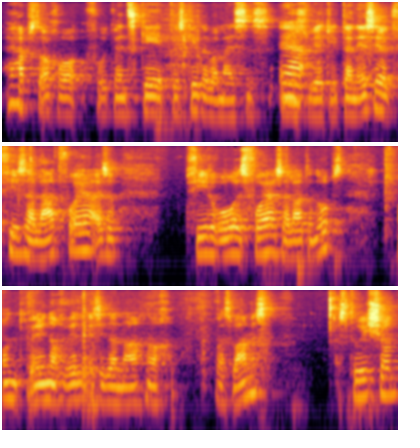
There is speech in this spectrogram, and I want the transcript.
Herbst auch Food, wenn es geht. Das geht aber meistens ja. nicht wirklich. Dann esse ich halt viel Salat vorher, also viel rohes vorher, Salat und Obst. Und wenn ich noch will, esse ich danach noch was Warmes. Das tue ich schon.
